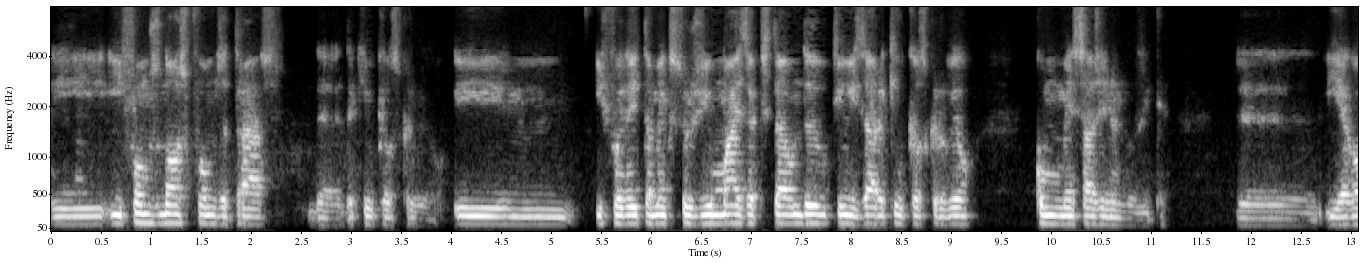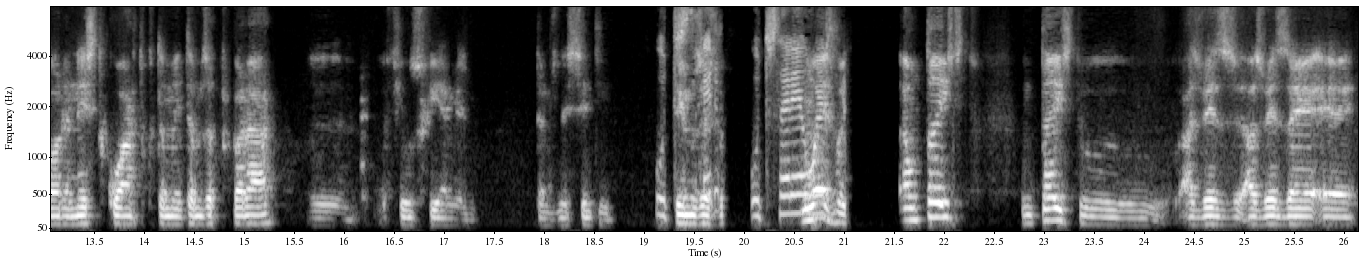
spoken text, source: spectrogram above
E, e, fomos nós que fomos atrás da, daquilo que ele escreveu. E, e foi daí também que surgiu mais a questão de utilizar aquilo que ele escreveu como mensagem na música. Uh, e agora neste quarto que também estamos a preparar, uh, a filosofia é mesmo. Estamos nesse sentido. O terceiro, as... o terceiro é Não o... é, é um texto, um texto, às vezes, às vezes é, é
